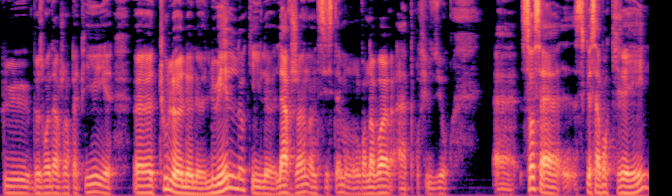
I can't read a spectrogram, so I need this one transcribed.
plus besoin d'argent papier. Euh, tout l'huile, le, qui est l'argent dans le système, on va en avoir à profusion. Euh, ça, ce que ça va créer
